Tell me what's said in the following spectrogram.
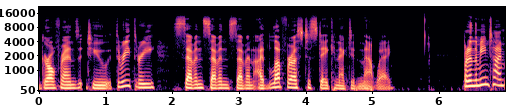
girlfriends to 33777. I'd love for us to stay connected in that way. But in the meantime,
